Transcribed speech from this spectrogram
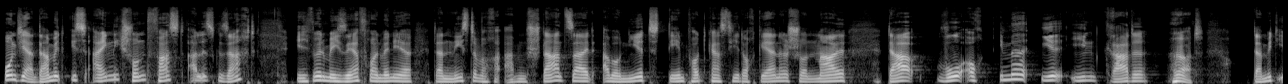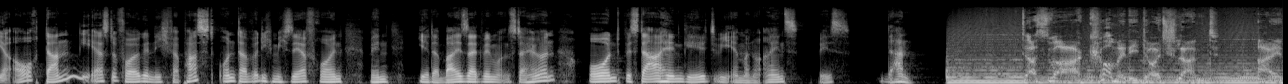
Und ja, damit ist eigentlich schon fast alles gesagt. Ich würde mich sehr freuen, wenn ihr dann nächste Woche am Start seid. Abonniert den Podcast hier doch gerne schon mal da, wo auch immer ihr ihn gerade hört damit ihr auch dann die erste Folge nicht verpasst. Und da würde ich mich sehr freuen, wenn ihr dabei seid, wenn wir uns da hören. Und bis dahin gilt wie immer nur eins. Bis dann. Das war Comedy Deutschland, ein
